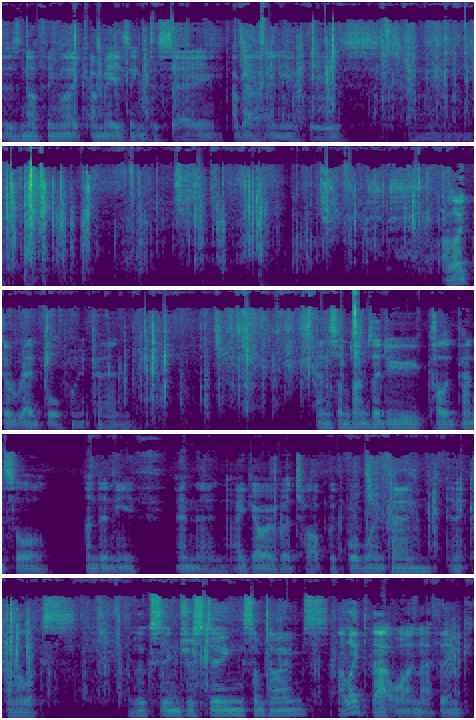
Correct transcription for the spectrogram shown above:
There's nothing like amazing to say about any of these. Um, I like the red ballpoint pen. And sometimes I do colored pencil underneath and then I go over top with ballpoint pen and it kind of looks it looks interesting sometimes. I liked that one, I think.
